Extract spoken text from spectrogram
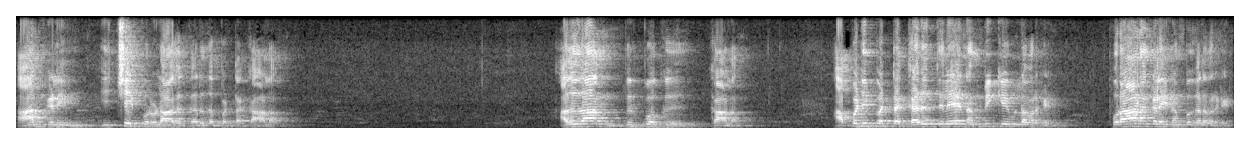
ஆண்களின் இச்சை பொருளாக கருதப்பட்ட காலம். அதுதான் பிற்போக்கு காலம். அப்படிப்பட்ட கருத்திலே நம்பிக்கை உள்ளவர்கள் புராணங்களை நம்புகிறவர்கள்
